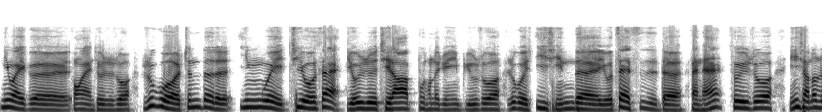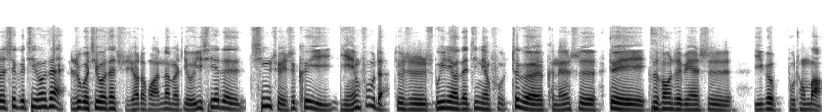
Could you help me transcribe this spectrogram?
另外一个方案就是说，如果真的因为季后赛由于其他不同的原因，比如说如果疫情的有再次的反弹，所以说影响到的这个季后赛。如果季后赛取消的话，那么有一些的薪水是可以延付的，就是不一定要在今年付。这个可能是对资方这边是一个补充吧。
